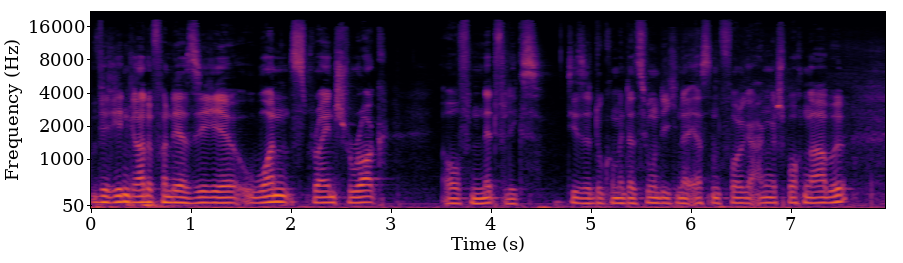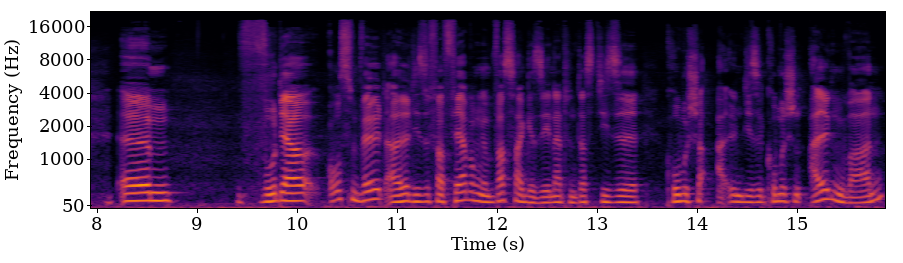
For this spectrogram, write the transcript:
wir reden gerade von der Serie One Strange Rock auf Netflix. Diese Dokumentation, die ich in der ersten Folge angesprochen habe. Ähm, wo der aus dem Weltall diese Verfärbung im Wasser gesehen hat und dass diese, komische, diese komischen Algen waren,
